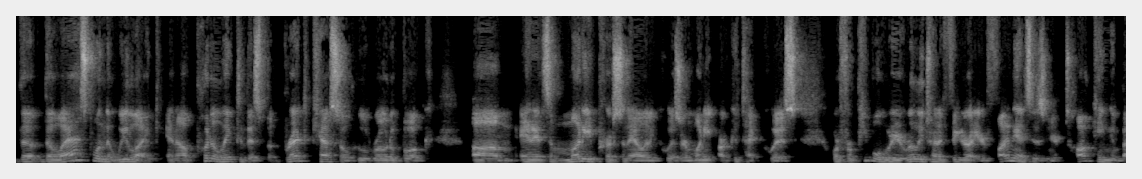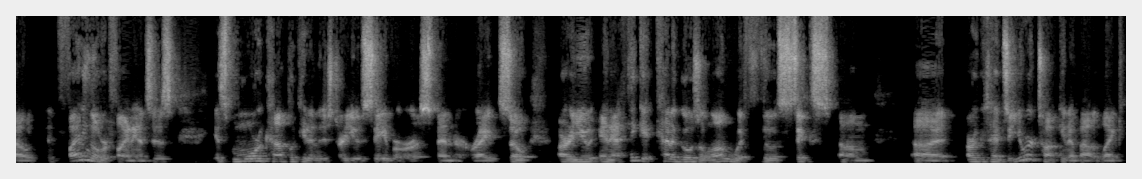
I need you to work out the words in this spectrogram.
the the last one that we like and i'll put a link to this but brent kessel who wrote a book um, and it's a money personality quiz or money archetype quiz where for people where you're really trying to figure out your finances and you're talking about and fighting over finances it's more complicated than just are you a saver or a spender, right? So are you, and I think it kind of goes along with those six um, uh, archetypes that you were talking about. Like,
